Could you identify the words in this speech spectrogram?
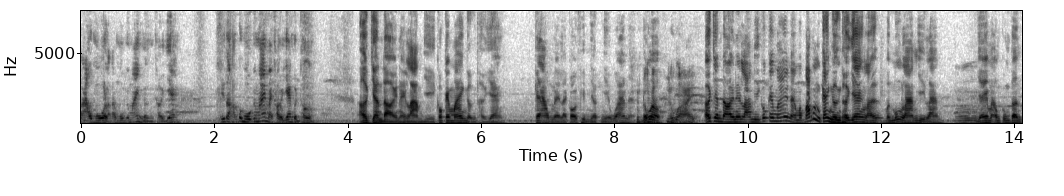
Tao mua là tao mua cái máy ngừng thời gian. Chứ tao không có mua cái máy mà thời gian bình thường. Ở trên đời này làm gì có cái máy ngừng thời gian? Cái ông này là coi phim nhật nhiều quá nè đúng không? Đúng rồi. Ở trên đời này làm gì có cái máy nào mà bấm cái ngừng thời gian lại? Mình muốn làm gì làm? Ừ. vậy mà ông cũng tin.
